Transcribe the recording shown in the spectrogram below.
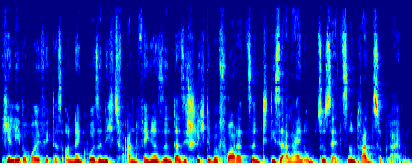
ich erlebe häufig, dass Online-Kurse nichts für Anfänger sind, da sie schlicht überfordert sind, diese allein umzusetzen und dran zu bleiben.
